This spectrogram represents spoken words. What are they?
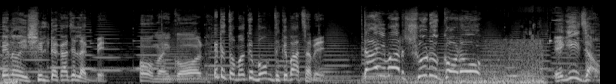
কেন এই শিলটা কাজে লাগবে? ও মাই গড এটা তোমাকে বোম থেকে বাঁচাবে। টাইমার শুরু করো। এগিয়ে যাও।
